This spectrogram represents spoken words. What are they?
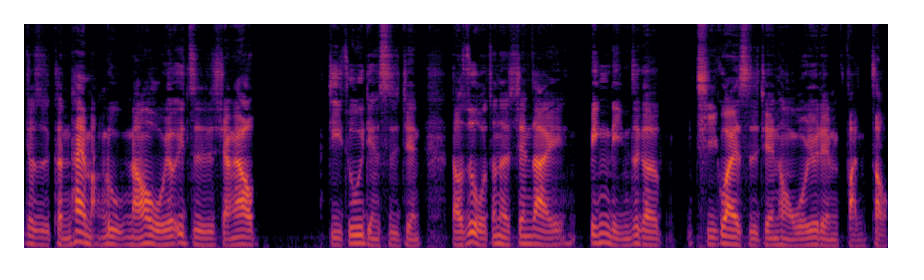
就是可能太忙碌，然后我又一直想要。挤出一点时间，导致我真的现在濒临这个奇怪的时间哈，我有点烦躁。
